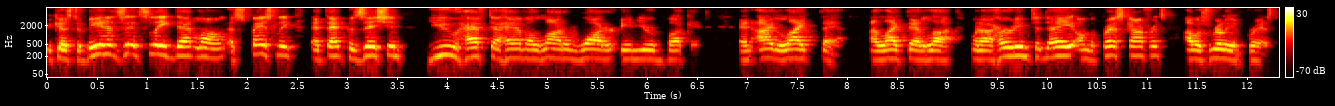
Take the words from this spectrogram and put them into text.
because to be in this league that long, especially at that position, you have to have a lot of water in your bucket, and I like that. I like that a lot. When I heard him today on the press conference, I was really impressed.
